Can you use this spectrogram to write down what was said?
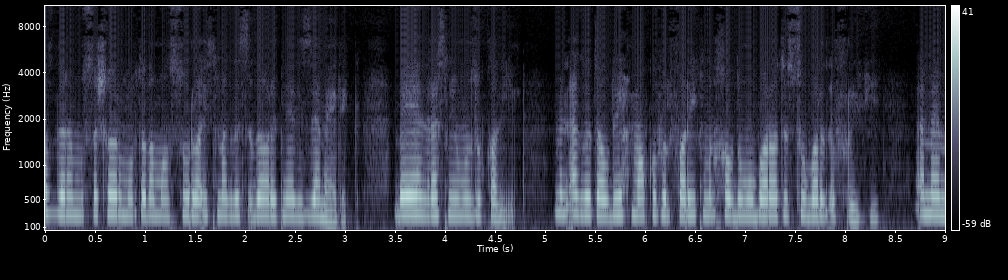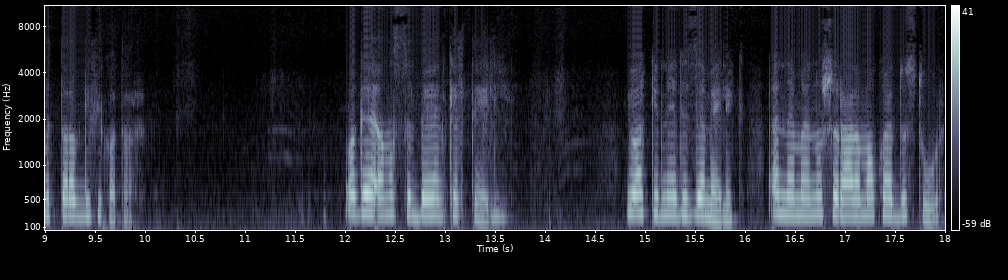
أصدر المستشار مرتضى منصور رئيس مجلس إدارة نادي الزمالك. بيان رسمي منذ قليل. من أجل توضيح موقف الفريق من خوض مباراة السوبر الإفريقي أمام الترجي في قطر. وجاء نص البيان كالتالي. يؤكد نادي الزمالك أن ما نشر على موقع الدستور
